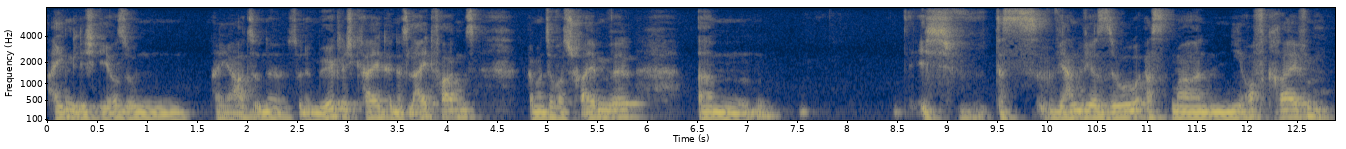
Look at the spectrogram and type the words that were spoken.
eigentlich eher so, ein, naja, so, eine, so eine Möglichkeit eines Leitfadens, wenn man sowas schreiben will. Ähm, ich, das werden wir so erstmal nie aufgreifen.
